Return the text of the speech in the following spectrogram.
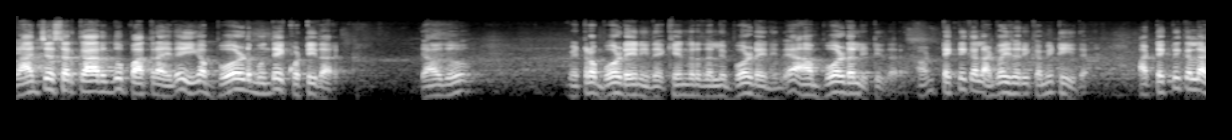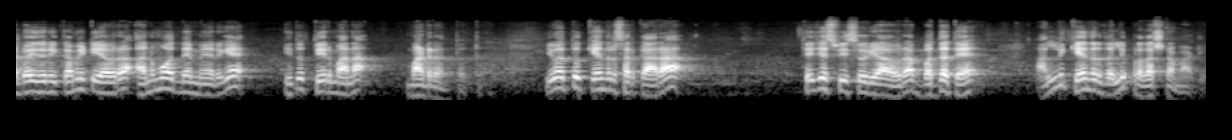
ರಾಜ್ಯ ಸರ್ಕಾರದ್ದು ಪಾತ್ರ ಇದೆ. ಈಗ ಬೋರ್ಡ್ ಮುಂದೆ ಕೊಟ್ಟಿದ್ದಾರೆ. ಯಾವುದು? ಮೆಟ್ರೋ ಬೋರ್ಡ್ ಏನಿದೆ, ಕೇಂದ್ರದಲ್ಲಿ ಬೋರ್ಡ್ ಏನಿದೆ, ಆ ಬೋರ್ಡಲ್ಲಿ ಇಟ್ಟಿದ್ದಾರೆ. ಒಂದು ಟೆಕ್ನಿಕಲ್ ಅಡ್ವೈಸರಿ ಕಮಿಟಿ ಇದೆ. ಆ ಟೆಕ್ನಿಕಲ್ ಅಡ್ವೈಸರಿ ಕಮಿಟಿಯವರ ಅನುಮೋದನೆ ಮೇರೆಗೆ ಇದು ತೀರ್ಮಾನ ಮಾಡಿರೋಂಥದ್ದು ಇವತ್ತು ಕೇಂದ್ರ ಸರ್ಕಾರ ತೇಜಸ್ವಿ ಸೂರ್ಯ ಅವರ ಬದ್ಧತೆ ಅಲ್ಲಿ ಕೇಂದ್ರದಲ್ಲಿ ಪ್ರದರ್ಶನ ಮಾಡಲಿ.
